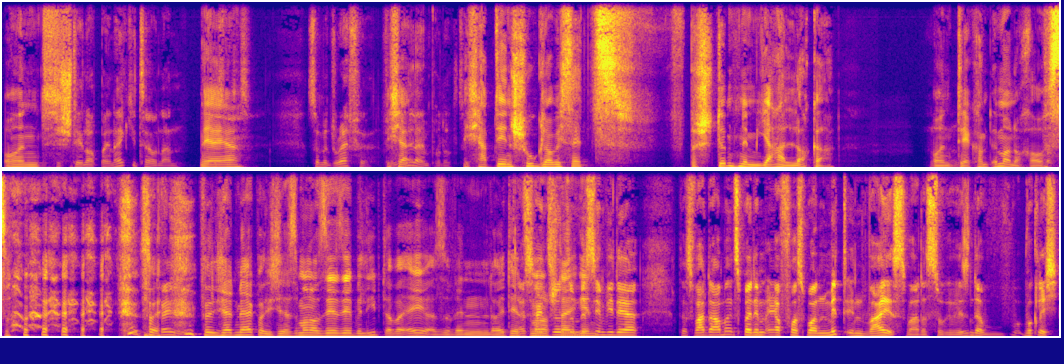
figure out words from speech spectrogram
Und die stehen auch bei Nike Town an. Ja, ja. So mit Raffle. Ich, ha ich habe den Schuh, glaube ich, seit bestimmt einem Jahr locker. Und mhm. der kommt immer noch raus. Finde ich halt merkwürdig. Der ist immer noch sehr, sehr beliebt, aber ey, also wenn Leute jetzt immer halt noch so, steigen. so ein bisschen wie der, das war damals bei dem Air Force One mit in Weiß, war das so gewesen. Da wirklich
